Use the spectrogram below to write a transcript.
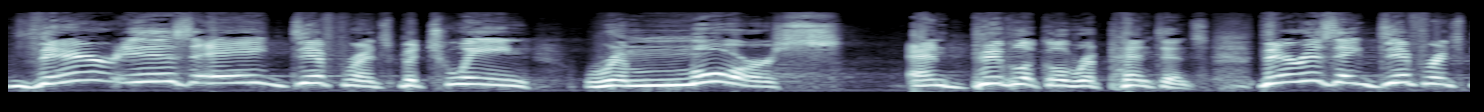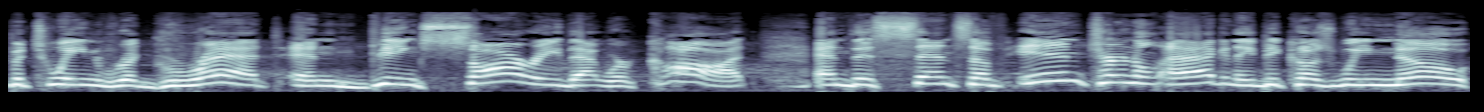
There is a difference between remorse and biblical repentance. There is a difference between regret and being sorry that we're caught and this sense of internal agony because we know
